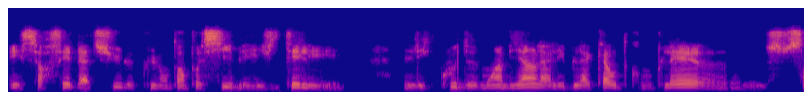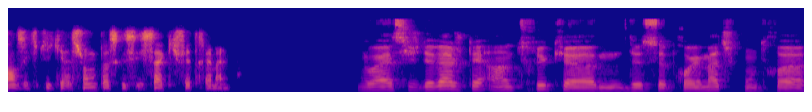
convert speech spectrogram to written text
et surfer là-dessus le plus longtemps possible et éviter les, les coups de moins bien, là, les blackouts complets sans explication parce que c'est ça qui fait très mal. Ouais, si je devais ajouter un truc euh, de ce premier match contre euh,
